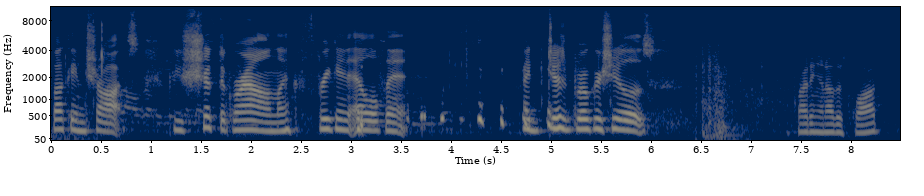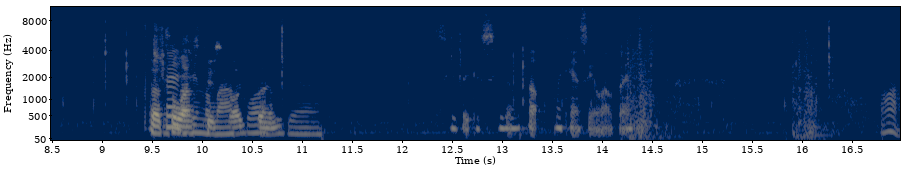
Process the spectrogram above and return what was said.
fucking shots. 'Cause you shook the ground like a freaking elephant. I just broke her shields. Fighting another squad. That's the try to last Fighting two the squads then. Yeah. See if I can see them. Oh, I can't see them up there. Fuck.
